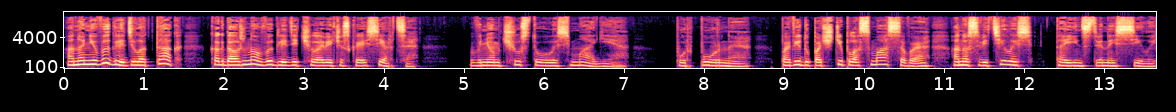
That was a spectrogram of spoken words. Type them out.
Оно не выглядело так, как должно выглядеть человеческое сердце. В нем чувствовалась магия. Пурпурная, по виду почти пластмассовая, оно светилось таинственной силой.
